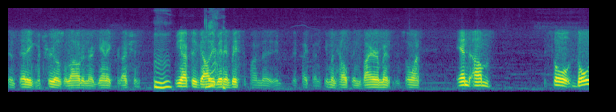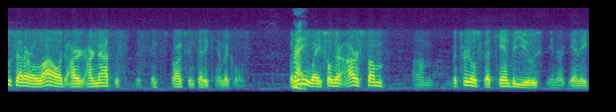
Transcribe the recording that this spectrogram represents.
synthetic materials allowed in organic production. Mm-hmm. We have to evaluate it based upon the effect on human health, environment, and so on. And um, so those that are allowed are, are not the, the strong synthetic chemicals. But Right. anyway, so there are some um, materials that can be used in organic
